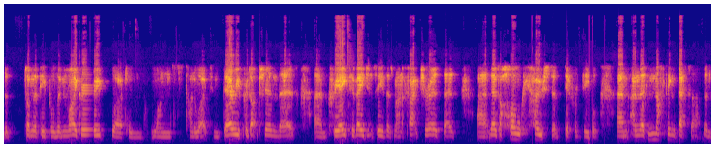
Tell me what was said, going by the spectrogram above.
the, some of the people in my group work in one's kind of works in dairy production. There's um, creative agencies. There's manufacturers. There's uh, there's a whole host of different people, um, and there's nothing better than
